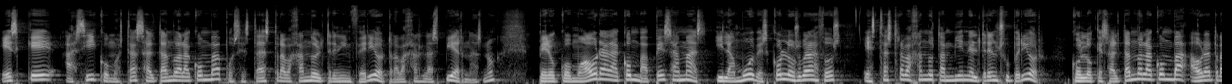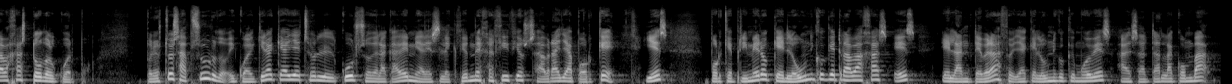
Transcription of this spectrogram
es que así como estás saltando a la comba, pues estás trabajando el tren inferior, trabajas las piernas, ¿no? Pero como ahora la comba pesa más y la mueves con los brazos, estás trabajando también el tren superior, con lo que saltando a la comba ahora trabajas todo el cuerpo. Pero esto es absurdo y cualquiera que haya hecho el curso de la Academia de Selección de Ejercicios sabrá ya por qué. Y es porque primero que lo único que trabajas es el antebrazo, ya que lo único que mueves al saltar la comba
